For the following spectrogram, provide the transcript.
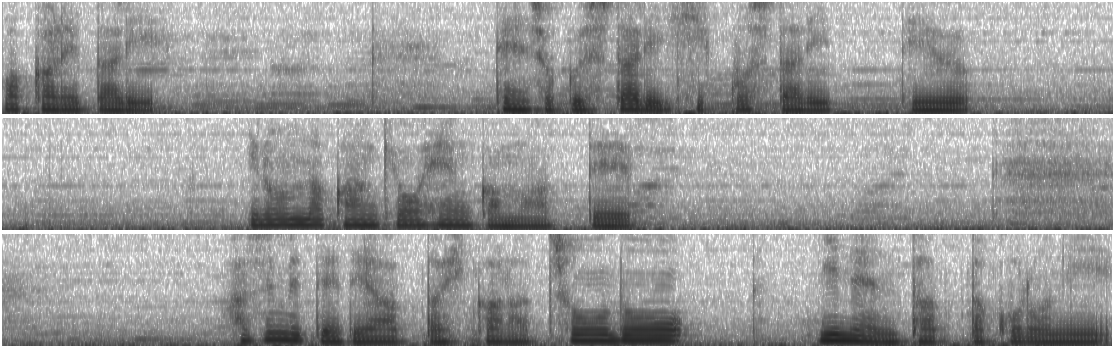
別れたり転職したり引っ越したりっていういろんな環境変化もあって初めて出会った日からちょうど2年経った頃に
